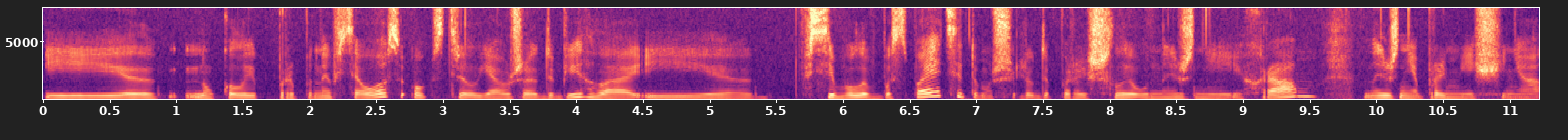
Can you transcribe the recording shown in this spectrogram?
І ну, коли припинився обстріл, я вже добігла і всі були в безпеці, тому що люди перейшли у нижній храм, нижнє приміщення.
